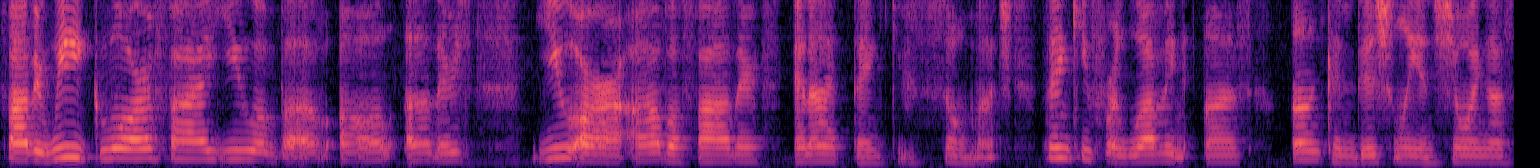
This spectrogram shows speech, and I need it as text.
Father, we glorify you above all others. You are our Abba Father, and I thank you so much. Thank you for loving us unconditionally and showing us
